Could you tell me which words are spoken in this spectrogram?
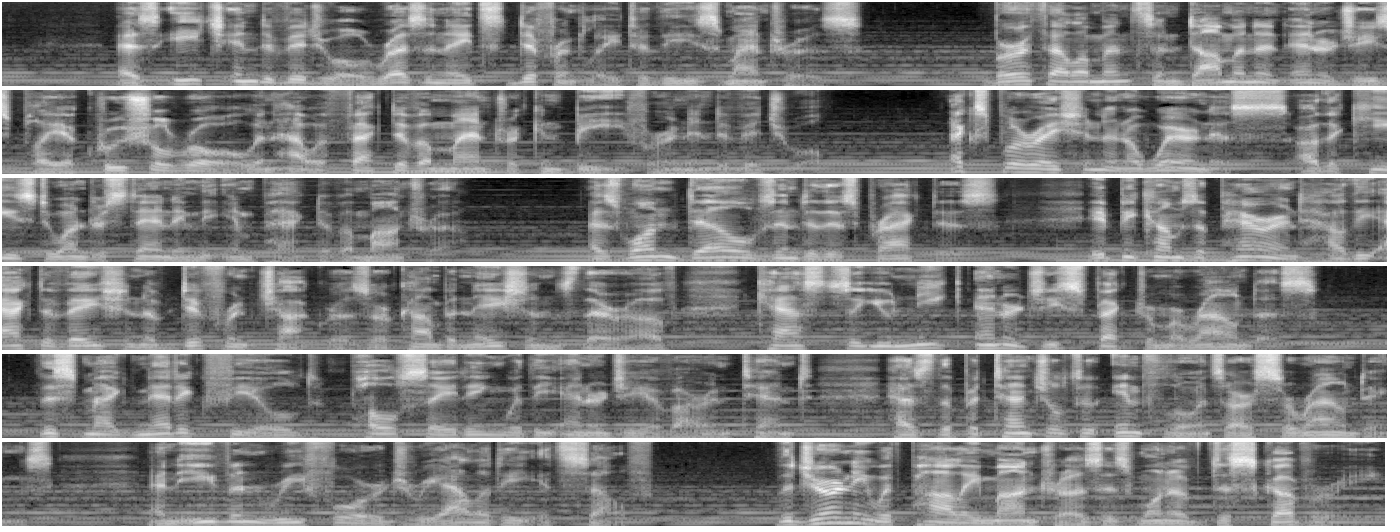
as each individual resonates differently to these mantras. Birth elements and dominant energies play a crucial role in how effective a mantra can be for an individual. Exploration and awareness are the keys to understanding the impact of a mantra. As one delves into this practice, it becomes apparent how the activation of different chakras or combinations thereof casts a unique energy spectrum around us. This magnetic field, pulsating with the energy of our intent, has the potential to influence our surroundings and even reforge reality itself. The journey with Pali Mantras is one of discovery,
